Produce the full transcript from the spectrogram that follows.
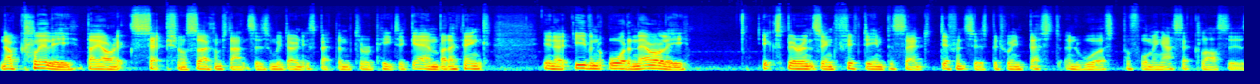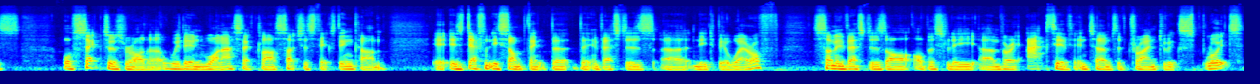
Now, clearly, they are exceptional circumstances, and we don't expect them to repeat again. But I think, you know, even ordinarily, experiencing 15% differences between best and worst performing asset classes or sectors rather within one asset class, such as fixed income, is definitely something that the investors uh, need to be aware of. Some investors are obviously um, very active in terms of trying to exploit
